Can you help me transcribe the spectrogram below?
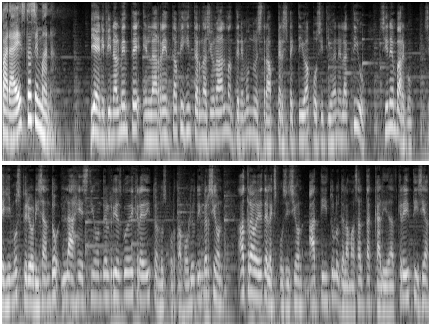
para esta semana. Bien, y finalmente en la renta fija internacional mantenemos nuestra perspectiva positiva en el activo. Sin embargo, seguimos priorizando la gestión del riesgo de crédito en los portafolios de inversión a través de la exposición a títulos de la más alta calidad crediticia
